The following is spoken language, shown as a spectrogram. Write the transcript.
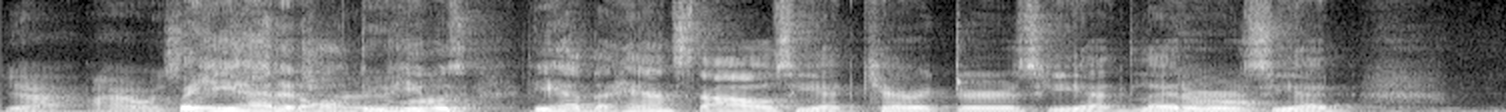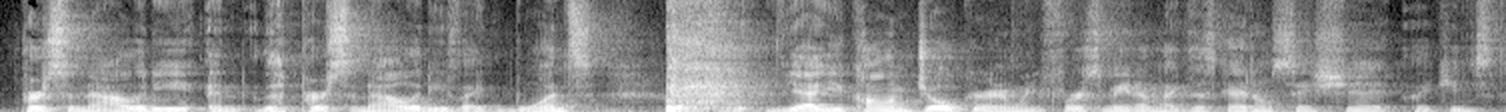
Yeah, I always. But he had it all, dude. He was he had the hand styles, he had characters, he had letters, No. he had personality, and the personalities like once, yeah, you call him Joker, and when you first meet him, like this guy don't say shit, like he's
